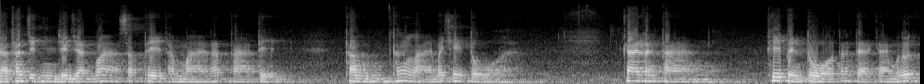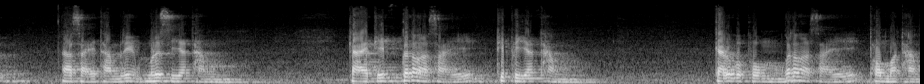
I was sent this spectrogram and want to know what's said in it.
นะท่านจึงยืนยันว่าสัพเพธรรมานัตตาติทำทั้งหลายไม่ใช่ตัวกายต่างๆ ที่เป็นตัวตั้งแต่กายมนุษย์อาศัยธรรมเรียกมนุษยธรรม กายทิพย์ก็ต้องอาศัยทิพยธรรม กายรูปภพก็ต้องอาศัยพรหมธรรม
